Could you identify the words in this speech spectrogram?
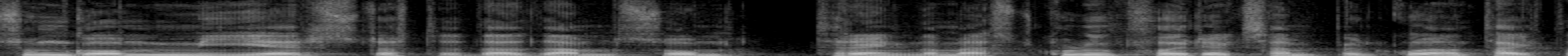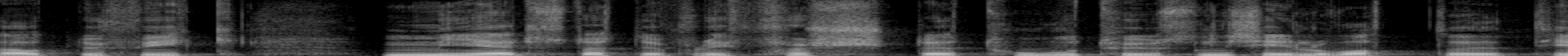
som ga mer støtte til dem som trenger det mest. Hvor du f.eks. kunne tenkt deg at du fikk mer støtte for de første 2000 kWt,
